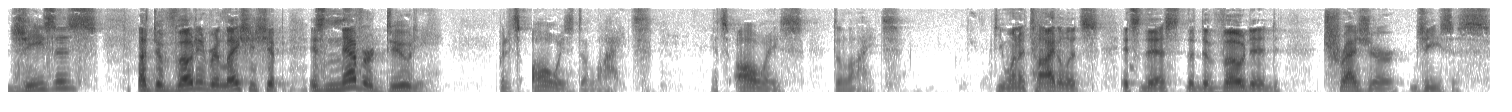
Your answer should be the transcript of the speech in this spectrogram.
Jesus, a devoted relationship is never duty, but it's always delight. It's always delight. If you want a title, it's, it's this The Devoted Treasure Jesus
